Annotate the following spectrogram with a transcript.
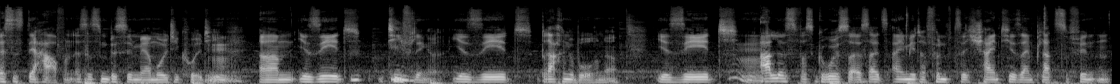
es ist der Hafen, es ist ein bisschen mehr Multikulti. Mhm. Ähm, ihr seht Tieflinge, ihr seht Drachengeborene, ihr seht alles, was größer ist als 1,50 Meter, scheint hier seinen Platz zu finden.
